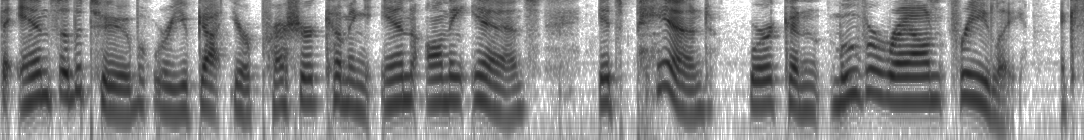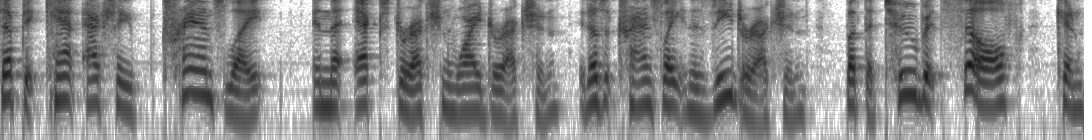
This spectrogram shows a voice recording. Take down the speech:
the ends of the tube, where you've got your pressure coming in on the ends, it's pinned where it can move around freely, except it can't actually translate in the x direction, y direction. It doesn't translate in the z direction, but the tube itself can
